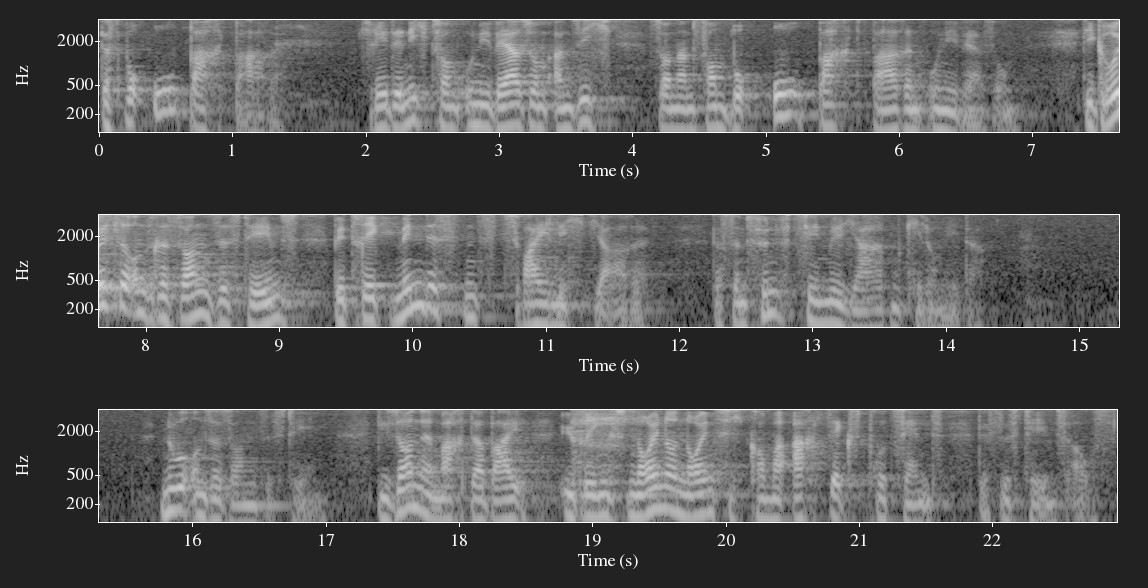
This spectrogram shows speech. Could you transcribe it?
Das Beobachtbare, ich rede nicht vom Universum an sich, sondern vom beobachtbaren Universum. Die Größe unseres Sonnensystems beträgt mindestens zwei Lichtjahre. Das sind 15 Milliarden Kilometer. Nur unser Sonnensystem. Die Sonne macht dabei übrigens 99,86 Prozent des Systems aus.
